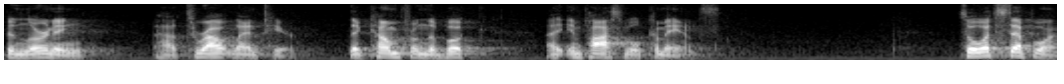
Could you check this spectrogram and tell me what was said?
been learning uh, throughout Lent here that come from the book uh, Impossible Commands. So, what's step one?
